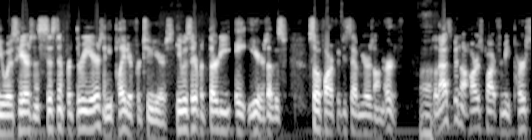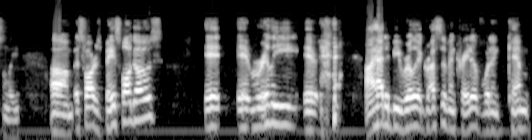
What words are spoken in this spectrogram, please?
he was here as an assistant for three years, and he played here for two years. He was here for 38 years of his so far 57 years on Earth. Wow. So that's been the hardest part for me personally. Um, as far as baseball goes, it it really it, I had to be really aggressive and creative when it came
